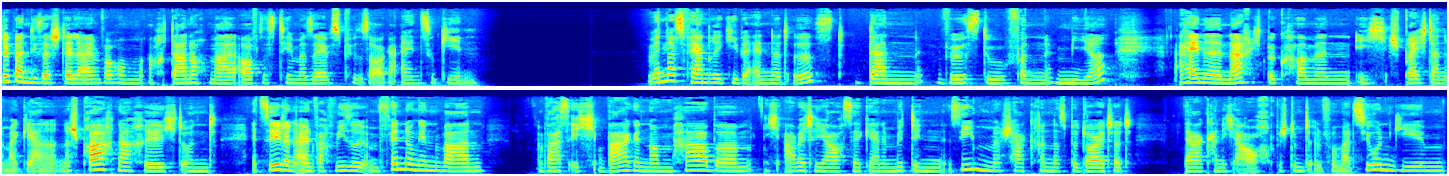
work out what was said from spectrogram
Tipp an dieser Stelle einfach, um auch da nochmal auf das Thema Selbstfürsorge einzugehen. Wenn das Fernreiki beendet ist, dann wirst du von mir eine Nachricht bekommen. Ich spreche dann immer gerne eine Sprachnachricht und erzähle dann einfach, wie so Empfindungen waren, was ich wahrgenommen habe. Ich arbeite ja auch sehr gerne mit den sieben Chakren. Das bedeutet, da kann ich auch bestimmte Informationen geben,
